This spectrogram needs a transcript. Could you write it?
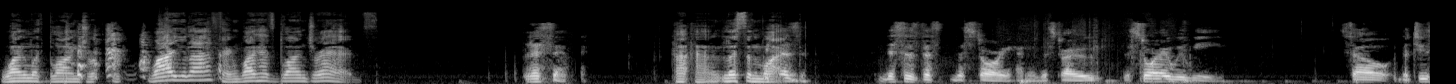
One with blonde. Dr- Why are you laughing? One has blonde dreads. Listen, Uh uh Listen, what? because this is the the story, honey. The story, the story we weave. So the two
